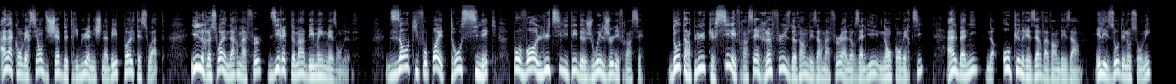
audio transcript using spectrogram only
à la conversion du chef de tribu Anishinabé Paul Tessouat, il reçoit une arme à feu directement des mains de Maisonneuve. Disons qu'il ne faut pas être trop cynique pour voir l'utilité de jouer le jeu des Français. D'autant plus que si les Français refusent de vendre des armes à feu à leurs alliés non convertis, Albanie n'a aucune réserve à vendre des armes. Et les Haudenosaunee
